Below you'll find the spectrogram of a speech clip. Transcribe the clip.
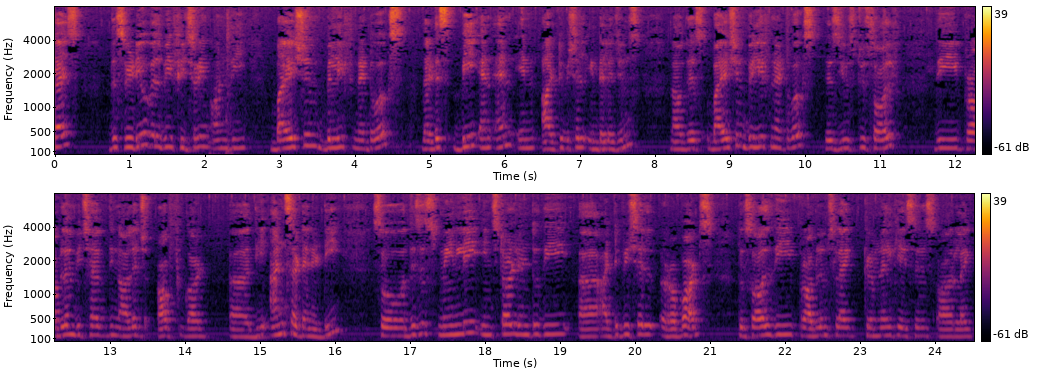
guys this video will be featuring on the Bayesian belief networks that is BNN in artificial intelligence. Now this Bayesian belief networks is used to solve the problem which have the knowledge of God uh, the uncertainty. So this is mainly installed into the uh, artificial robots to solve the problems like criminal cases or like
